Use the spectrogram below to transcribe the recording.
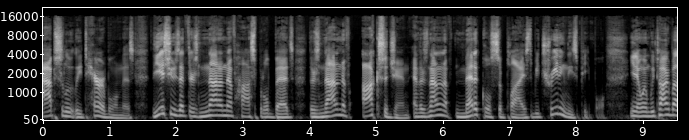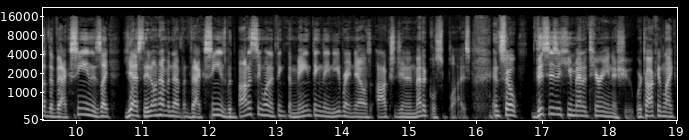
absolutely terrible in this. The issue is that there's not enough hospital beds, there's not enough oxygen, and there's not enough medical supplies to be treating these people. You know, when we talk about the vaccine, is like, yes, they don't have enough vaccines, but honestly, what I think the main thing they need right now is oxygen and medical supplies. And so this is a humanitarian issue. We're talking like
